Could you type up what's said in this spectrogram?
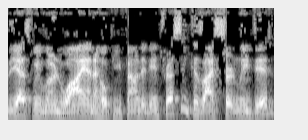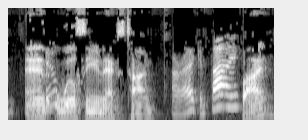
yes, we learned why, and I hope you found it interesting because I certainly did. And we'll see you next time. All right, goodbye. Bye.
